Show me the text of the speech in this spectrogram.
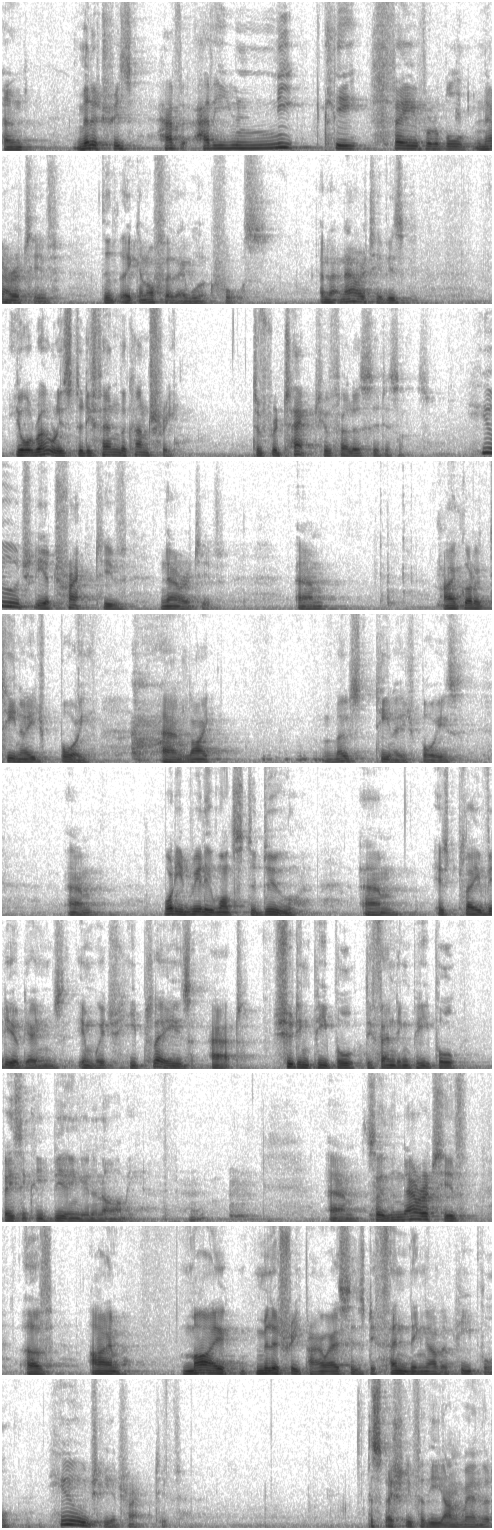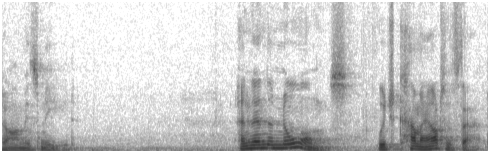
and militaries have, have a uniquely favorable narrative that they can offer their workforce. And that narrative is your role is to defend the country, to protect your fellow citizens. Hugely attractive narrative. Um, I've got a teenage boy, and like most teenage boys, um, what he really wants to do um, is play video games in which he plays at shooting people, defending people, basically being in an army. Um, so the narrative of I'm my military prowess is defending other people, hugely attractive, especially for the young men that armies need. And then the norms which come out of that,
